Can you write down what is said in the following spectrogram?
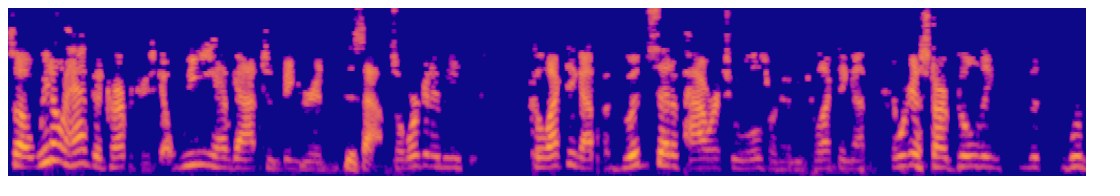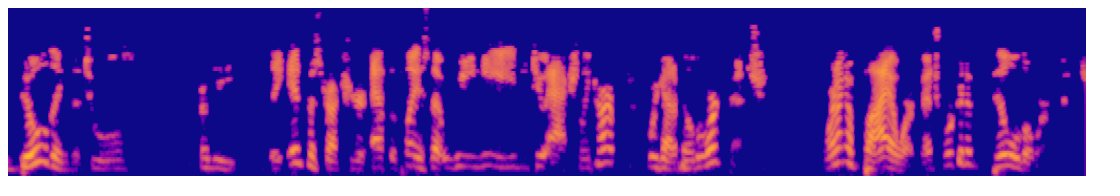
So we don't have good carpentry skill. We have got to figure this out. So we're going to be collecting up a good set of power tools. We're going to be collecting up, and we're going to start building. The, we're building the tools or the the infrastructure at the place that we need to actually carpet. We got to build a workbench. We're not going to buy a workbench. We're going to build a workbench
